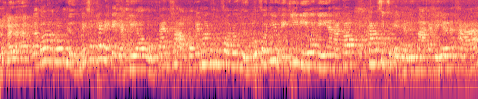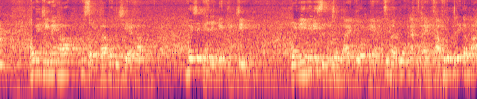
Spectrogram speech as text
น้องไอซ์ละฮะ แล้วก็รวมถึงไม่ใช่แค่เด็กๆอย่างเดียว แฟนคลับโปเกมอนทุกๆคนรวมถึงทุกคนที่อยู่ในที่นี้วันนี้นะคะ ก็ 90 11อย่าลืมมากันเยอะๆนะคะ เอาจริงๆไหมครับพี่สนครับพี่เชียร์ครับ ไม่ใช่แค่เด็กๆจริงๆ วันนี้พี่พี่ๆสื่อมวลชนหลายคนเนี่ยที่มาร่วมงานแถลงข่าวทุกคนจะได้กระเป๋า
